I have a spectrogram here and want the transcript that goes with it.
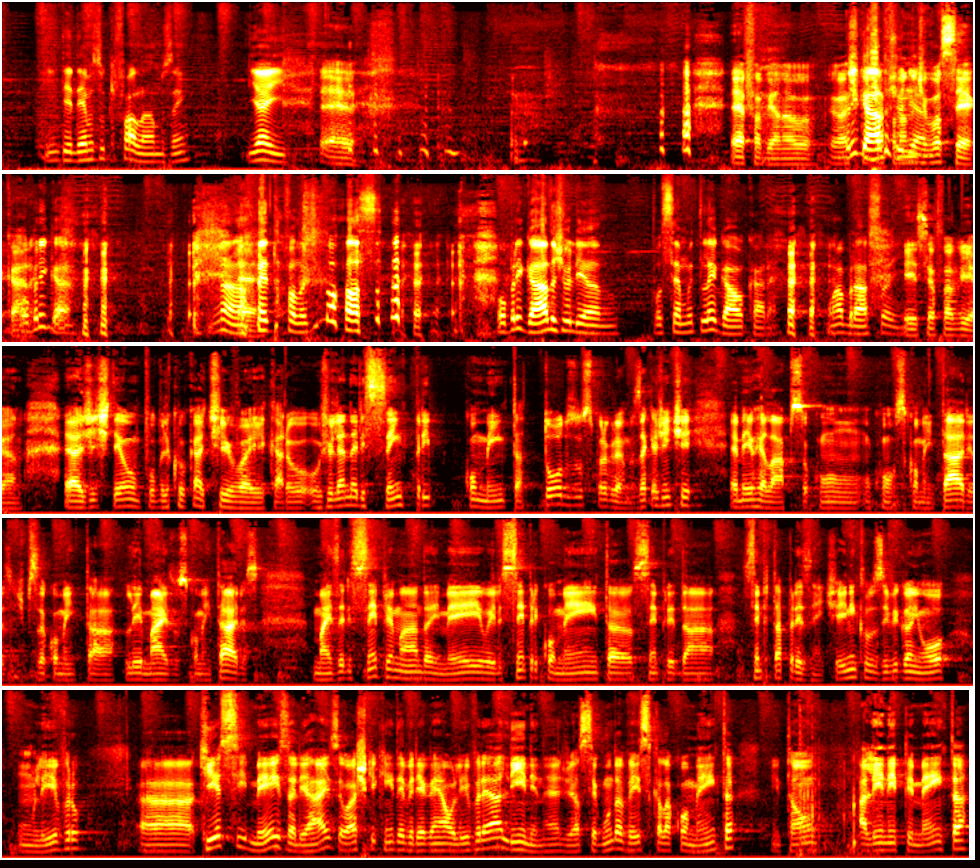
e entendemos o que falamos, hein? E aí? É. É, Fabiano, eu, eu acho Obrigado, que ele tá falando Juliano. de você, cara. Obrigado. Não, é. ele tá falando de nós. Obrigado, Juliano. Você é muito legal, cara. Um abraço aí. Esse é o Fabiano. É, a gente tem um público cativo aí, cara. O, o, Juliano, ele sempre comenta todos os programas. É que a gente é meio relapso com, com os comentários, a gente precisa comentar, ler mais os comentários, mas ele sempre manda e-mail, ele sempre comenta, sempre dá, sempre está presente. Ele, inclusive, ganhou um livro Uh, que esse mês, aliás, eu acho que quem deveria ganhar o livro é a Aline, né? Já é a segunda vez que ela comenta. Então, Aline Pimenta,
